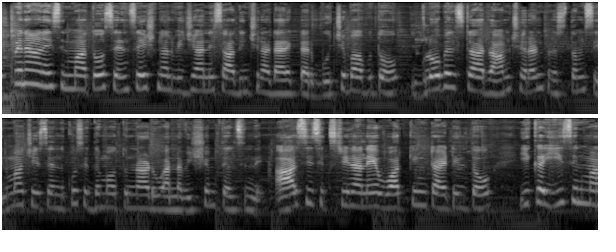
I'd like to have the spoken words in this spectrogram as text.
ఉప్పెన అనే సినిమాతో సెన్సేషనల్ విజయాన్ని సాధించిన డైరెక్టర్ బుచ్చిబాబుతో గ్లోబల్ స్టార్ రామ్ చరణ్ ప్రస్తుతం సినిమా చేసేందుకు సిద్ధమవుతున్నాడు అన్న విషయం తెలిసిందే. ఆర్సీ సిక్స్టీన్ అనే వర్కింగ్ టైటిల్తో ఇక ఈ సినిమా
